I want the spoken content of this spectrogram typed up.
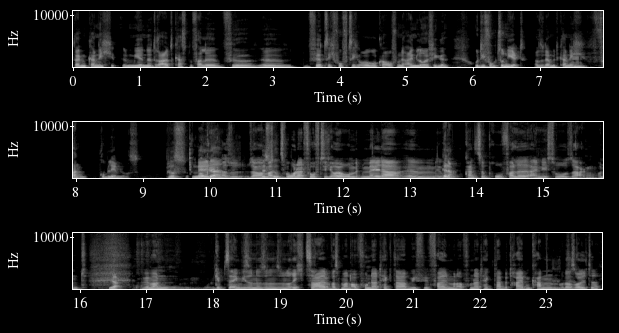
dann kann ich mir eine Drahtkastenfalle für äh, 40, 50 Euro kaufen, eine einläufige, und die funktioniert. Also damit kann ich mhm. fangen, problemlos plus Melder. Okay, also sagen wir mal 250 Euro mit Melder ähm, genau. kannst du pro Falle eigentlich so sagen. Und ja. wenn man, gibt es irgendwie so eine, so, eine, so eine Richtzahl, was man auf 100 Hektar, wie viele Fallen man auf 100 Hektar betreiben kann oder sollte?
